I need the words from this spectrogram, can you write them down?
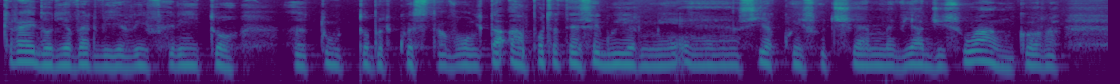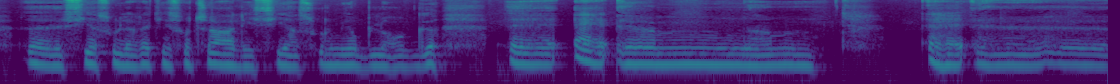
credo di avervi riferito tutto per questa volta. Ah, potete seguirmi eh, sia qui su CM Viaggi su Anchor, eh, sia sulle reti sociali, sia sul mio blog. Eh, e ehm, e, eh,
